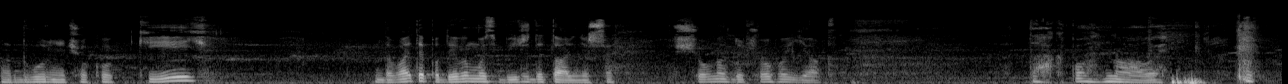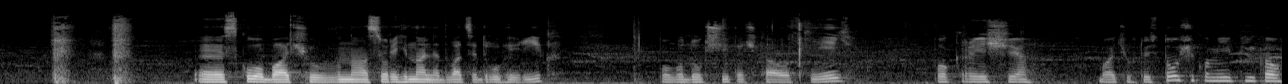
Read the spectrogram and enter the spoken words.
Так, дворничок окей. Давайте подивимось більш детальніше, що в нас до чого і як. Так, погнали. Е, Скло бачу в нас оригінальне 22 рік. Поводок щіточка окей. По криші бачу хтось товщиком її пікав.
